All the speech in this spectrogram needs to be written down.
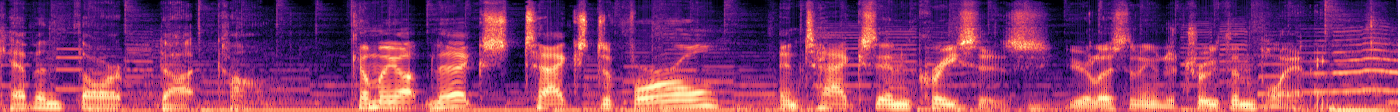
kevintharpe.com. Coming up next, tax deferral and tax increases. You're listening to Truth in Planning.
